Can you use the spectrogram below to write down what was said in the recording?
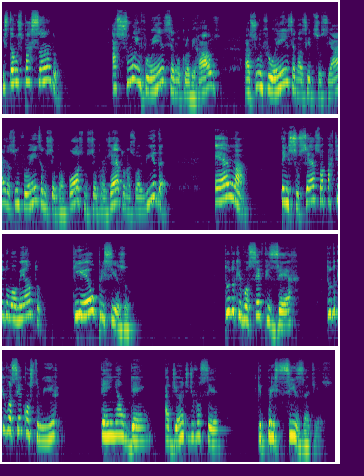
estamos passando? A sua influência no Clubhouse, a sua influência nas redes sociais, a sua influência no seu propósito, no seu projeto, na sua vida, ela tem sucesso a partir do momento que eu preciso. Tudo que você fizer, tudo que você construir, tem alguém adiante de você que precisa disso.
